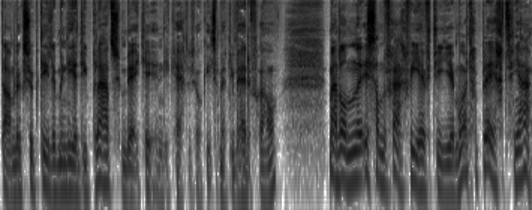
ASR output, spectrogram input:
tamelijk subtiele manier die plaats een beetje. En die krijgt dus ook iets met die beide vrouwen. Maar dan is dan de vraag, wie heeft die moord gepleegd? Ja,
